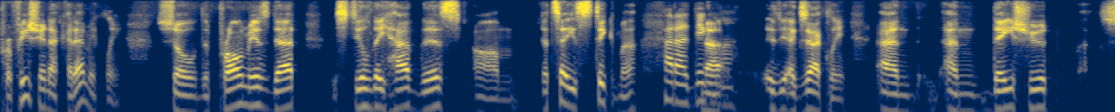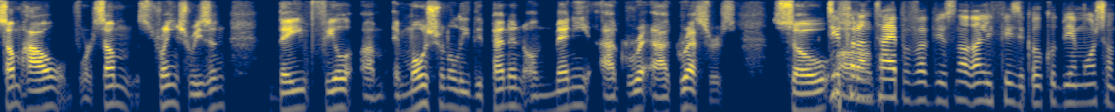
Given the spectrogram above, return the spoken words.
proficient academically. So the problem is that still they have this, um, let's say, stigma Paradigma. is- Exactly, and and they should somehow, for some strange reason, they feel um, emotionally dependent on many aggr- aggressors. So different um, type of abuse, not only physical, could be emotional,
